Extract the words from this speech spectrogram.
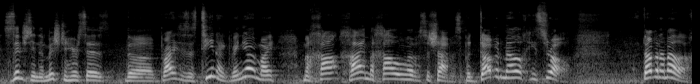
it's interesting. The Mishnah here says the Brisa says Tina Mechal Shabbos, but David Melech Yisrael, David Melech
